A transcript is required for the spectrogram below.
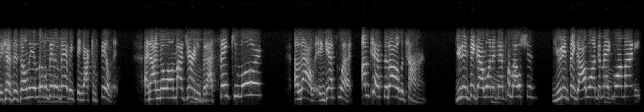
because it's only a little bit of everything. I can feel it. And I know on my journey, Mhm. but I thank you, Lord. Allow it. And guess what? I'm tested all the time. You didn't think I wanted that promotion? You didn't think I wanted to make Mhm. more money?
